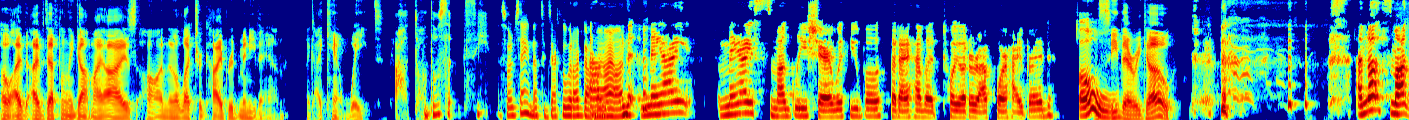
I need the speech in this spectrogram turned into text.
Oh, I've I've definitely got my eyes on an electric hybrid minivan. Like I can't wait. Oh, don't those see? That's what I'm saying. That's exactly what I've got Um, my eye on. may I may I smugly share with you both that I have a Toyota Rav4 hybrid? Oh, see, there we go. I'm not smug.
